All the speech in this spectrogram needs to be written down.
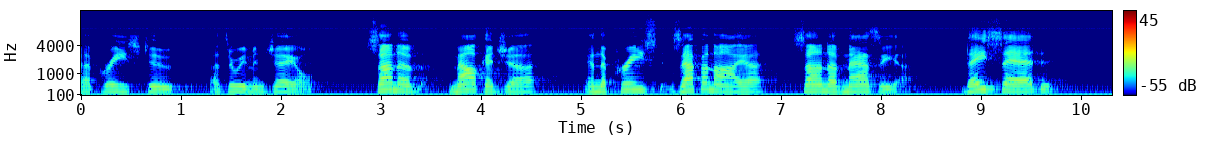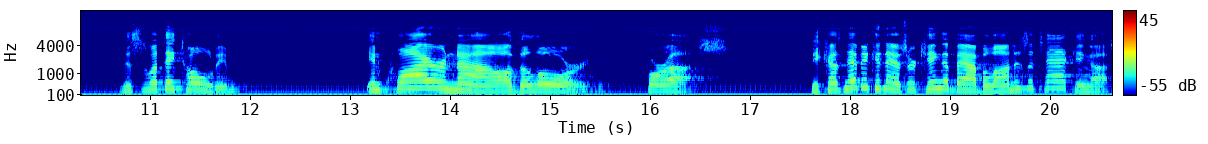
uh, priest who uh, threw him in jail. Son of Malchijah, and the priest Zephaniah, son of Maaseiah. They said, This is what they told him Inquire now of the Lord for us. Because Nebuchadnezzar, king of Babylon, is attacking us.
